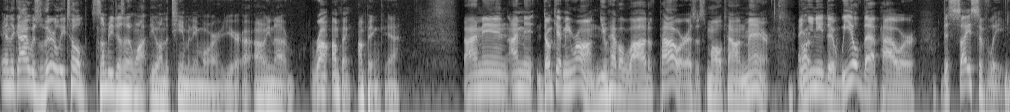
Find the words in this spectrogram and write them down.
And the guy was literally told somebody doesn't want you on the team anymore. You're, uh, I mean, uh, Rum- umping. umping. Yeah. I mean, I mean, don't get me wrong. You have a lot of power as a small town mayor, and Or- you need to wield that power decisively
